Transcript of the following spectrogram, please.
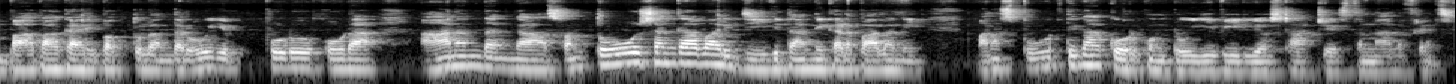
బాబా గారి భక్తులందరూ ఎప్పుడూ కూడా ఆనందంగా సంతోషంగా వారి జీవితాన్ని గడపాలని మనస్ఫూర్తిగా కోరుకుంటూ ఈ వీడియో స్టార్ట్ చేస్తున్నాను ఫ్రెండ్స్.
